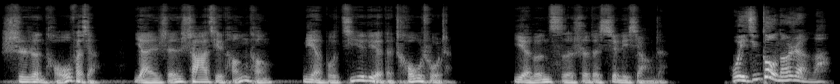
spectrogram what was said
湿润头发下，眼神杀气腾腾，面部激烈的抽搐着。叶伦此时的心里想着：“我已经够能忍了，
